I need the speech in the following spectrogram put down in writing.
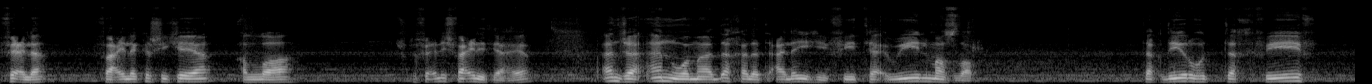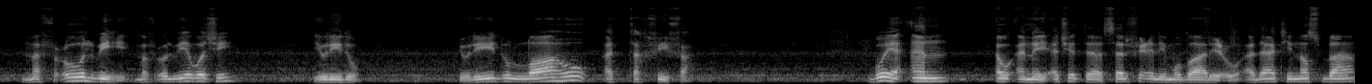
فعل. فاعلك شكيا الله. شو فعلش فاعلتها هي أنجى أن وما دخلت عليه في تأويل مصدر. تقديره التخفيف مفعول به. مفعول به وشي يريد. يريد الله التخفيف. بويا أن أو أني أجد سر فعل مضارع. أداة نصب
